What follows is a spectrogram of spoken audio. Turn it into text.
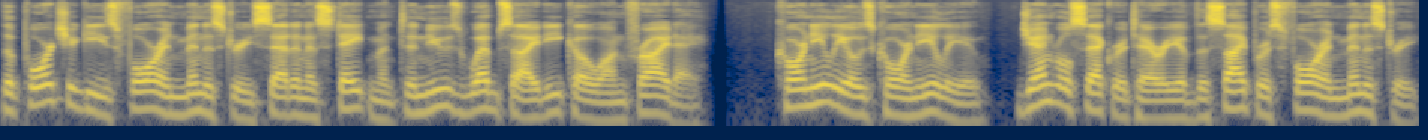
the Portuguese foreign ministry said in a statement to news website Eco on Friday. Kornelios Korneliou, General Secretary of the Cyprus Foreign Ministry,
